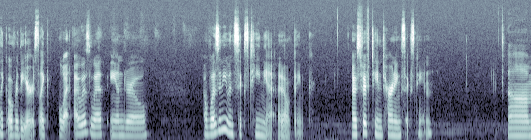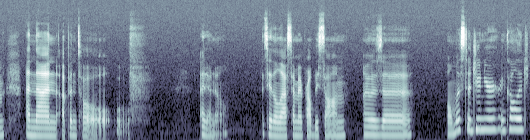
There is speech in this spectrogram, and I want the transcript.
like over the years. Like what? I was with Andrew. I wasn't even 16 yet, I don't think. I was 15 turning 16. Um and then up until I don't know. I'd say the last time I probably saw him, I was uh almost a junior in college.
